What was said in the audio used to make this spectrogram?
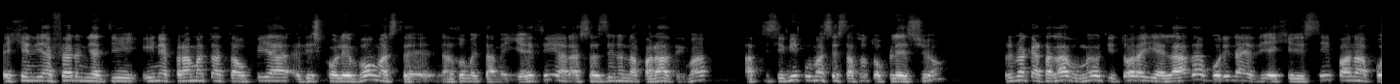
Έχει ενδιαφέρον γιατί είναι πράγματα τα οποία δυσκολευόμαστε να δούμε τα μεγέθη, αλλά σας δίνω ένα παράδειγμα. Από τη στιγμή που είμαστε σε αυτό το πλαίσιο, πρέπει να καταλάβουμε ότι τώρα η Ελλάδα μπορεί να διαχειριστεί πάνω από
